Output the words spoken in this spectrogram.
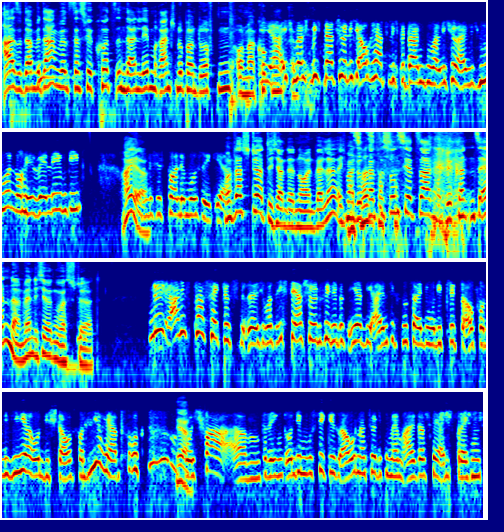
Also, dann bedanken wir uns, dass wir kurz in dein Leben reinschnuppern durften und mal gucken. ja, ich möchte mich natürlich auch herzlich bedanken, weil ich höre eigentlich nur neue Welle im Dienst. Ah ja. Und es ist tolle Musik, ja. Und was stört dich an der neuen Welle? Ich meine, du was, kannst was, es uns jetzt sagen und wir könnten es ändern, wenn dich irgendwas stört. Nö, alles perfekt. Das, äh, was ich sehr schön finde, dass ihr die einzigsten seid, wo die Blitze auch von hier und die Staus von hierher, Ja. wo ich fahre, ähm, bringt. Und die Musik ist auch natürlich in meinem Alter sehr entsprechend.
